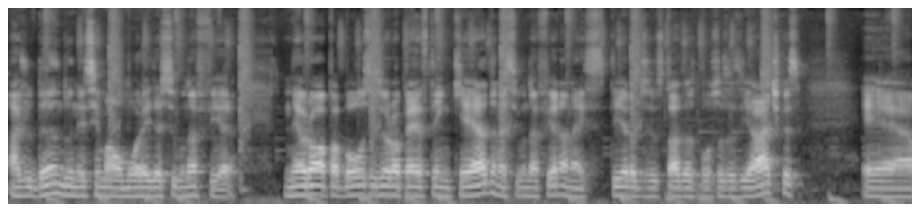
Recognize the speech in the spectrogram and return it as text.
ajudando nesse mau humor aí da segunda-feira. Na Europa, bolsas europeias têm queda na segunda-feira, na esteira dos resultados das bolsas asiáticas. É,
